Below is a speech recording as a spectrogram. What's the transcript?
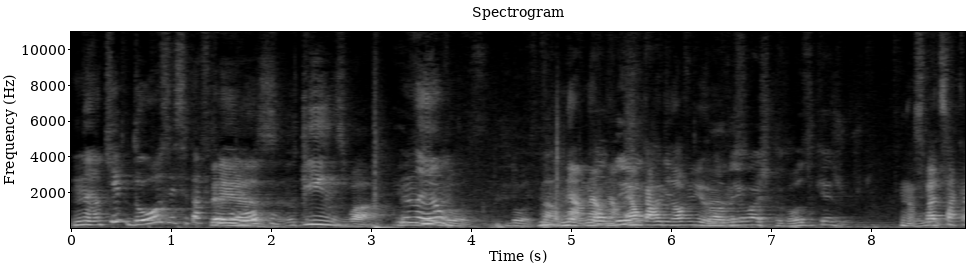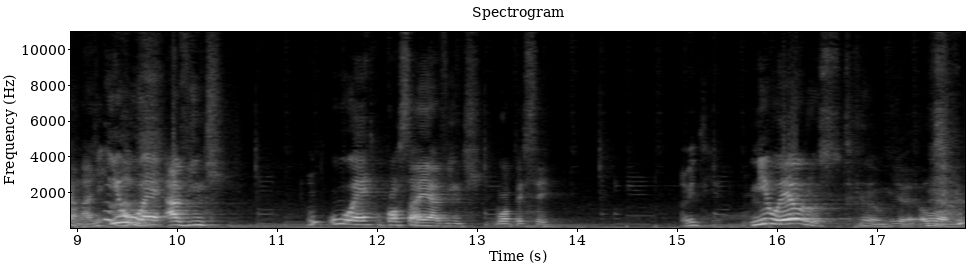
Não, que 12 você tá ficando louco. 13. 15, vá. Não. digo 12. 12. Não, Não, não, não. É um carro de 9 mil euros. eu acho que 12 que é justo. Não, você tá de sacanagem. E o E A20? O E, o Corsa E A20, o OPC. A 20 que é? Mil euros? Mulher, o homem.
